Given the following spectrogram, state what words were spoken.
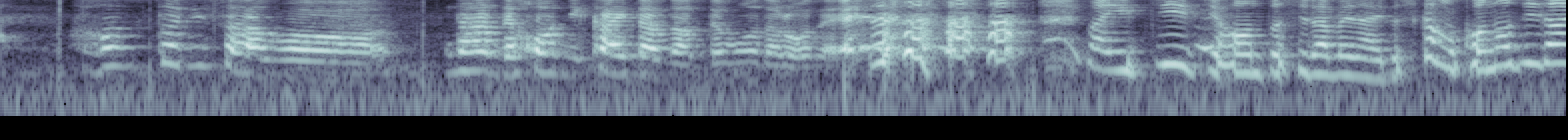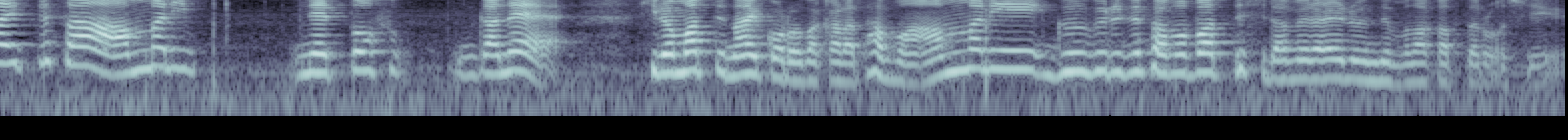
え本当にさもうなんで本に書いたんだって思うだろうね まあ、いちいちほんと調べないと。しかもこの時代ってさ、あんまりネットがね、広まってない頃だから多分あんまり Google でパパパって調べられるんでもなかったろうし。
